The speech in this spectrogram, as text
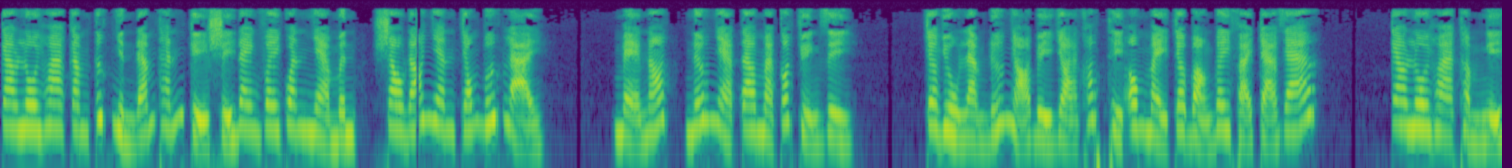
cao lôi hoa căm tức nhìn đám thánh kỵ sĩ đang vây quanh nhà mình, Sau đó nhanh chóng bước lại. Mẹ nó, nếu nhà tao mà có chuyện gì? Cho dù làm đứa nhỏ bị dọa khóc thì ông mày cho bọn đây phải trả giá. Cao Lôi Hoa thầm nghĩ,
